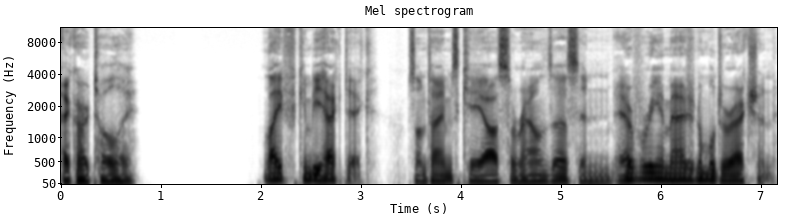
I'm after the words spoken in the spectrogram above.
Eckhart Tolle. Life can be hectic. Sometimes chaos surrounds us in every imaginable direction.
